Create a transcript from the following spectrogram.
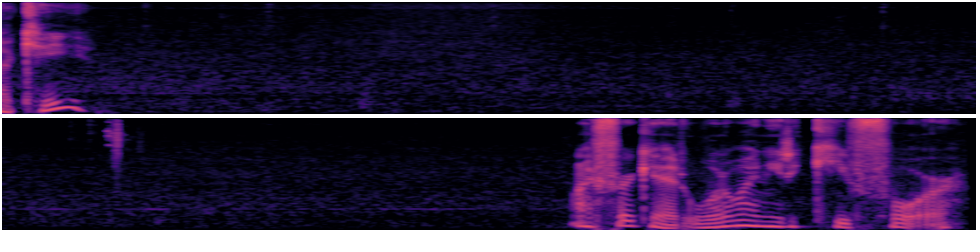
A key? I forget. What do I need a key for?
